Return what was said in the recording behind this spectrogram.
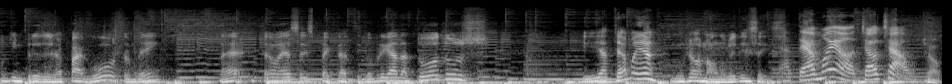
muita empresa já pagou também, né? Então essa é a expectativa. Obrigado a todos e até amanhã no Jornal 96. Até amanhã. Tchau, tchau. Tchau.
